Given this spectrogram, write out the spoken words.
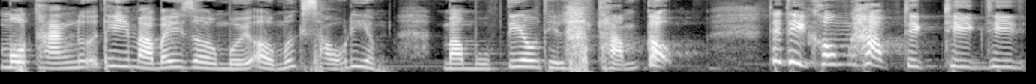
một tháng nữa thi mà bây giờ mới ở mức 6 điểm, Mà mục tiêu thì là 8 cộng Thế thì không học thì thì thì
